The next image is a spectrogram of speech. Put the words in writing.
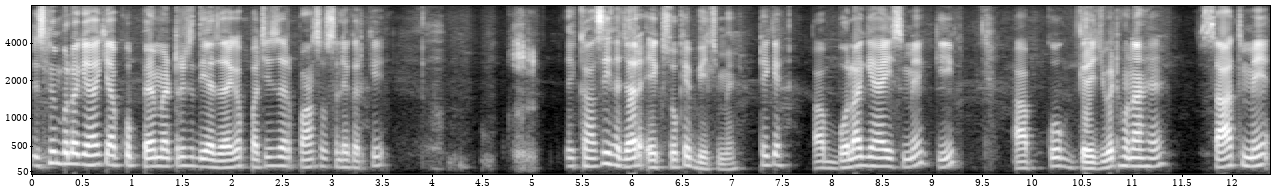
इसमें बोला गया है कि आपको पे मैट्रिक्स दिया जाएगा पच्चीस हज़ार पाँच सौ से लेकर के इक्यासी हज़ार एक सौ के बीच में, ठीक है? अब बोला गया है इसमें कि आपको ग्रेजुएट होना है, साथ में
